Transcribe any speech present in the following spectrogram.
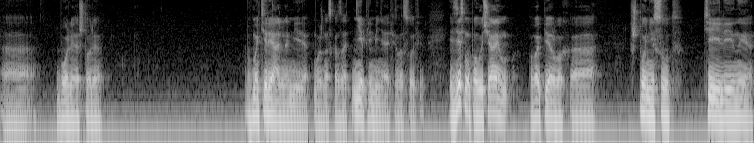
э, более, что ли, в материальном мире, можно сказать, не применяя философию. И здесь мы получаем, во-первых, э, что несут те или иные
